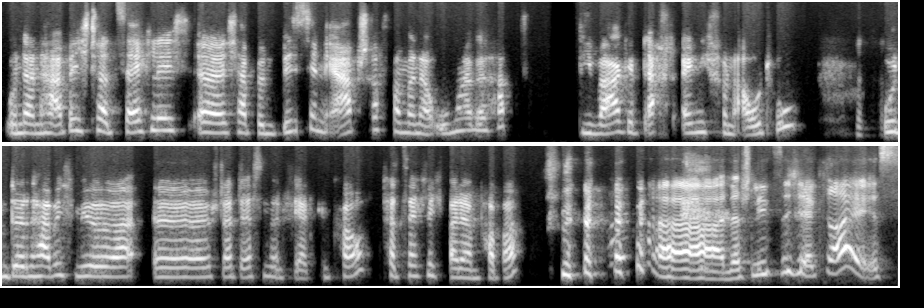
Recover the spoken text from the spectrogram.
Und dann habe ich tatsächlich, äh, ich habe ein bisschen Erbschaft von meiner Oma gehabt. Die war gedacht eigentlich für ein Auto. Und dann habe ich mir äh, stattdessen ein Pferd gekauft, tatsächlich bei deinem Papa. ah, da schließt sich der Kreis.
